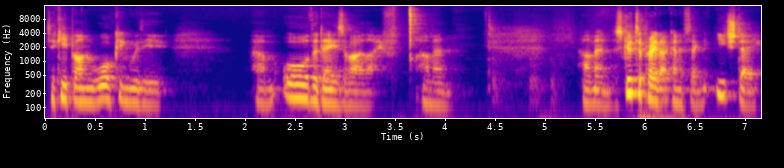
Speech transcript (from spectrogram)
to keep on walking with you um, all the days of our life. Amen. Amen. It's good to pray that kind of thing each day,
